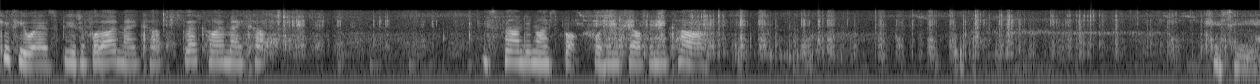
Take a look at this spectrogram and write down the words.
Kitty wears beautiful eye makeup, black eye makeup. He's found a nice box for himself in the car. Kitty.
